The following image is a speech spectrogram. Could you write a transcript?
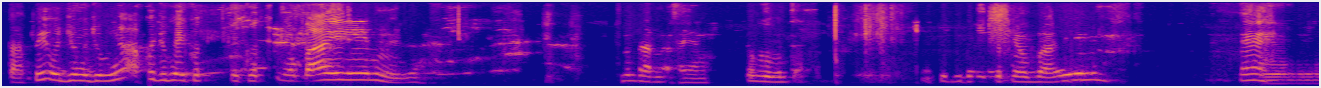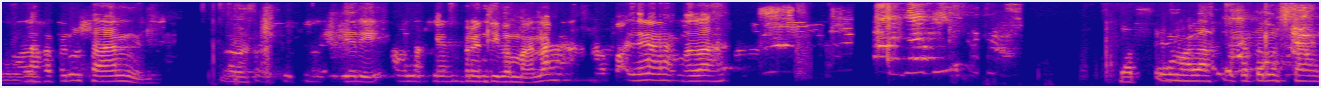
tapi ujung-ujungnya aku juga ikut ikut nyobain gitu. Bentar nak sayang. Tunggu bentar. Aku juga ikut nyobain. Eh, malah keterusan gitu. Malah sendiri anaknya berhenti memanah, bapaknya malah bapaknya malah keterusan.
